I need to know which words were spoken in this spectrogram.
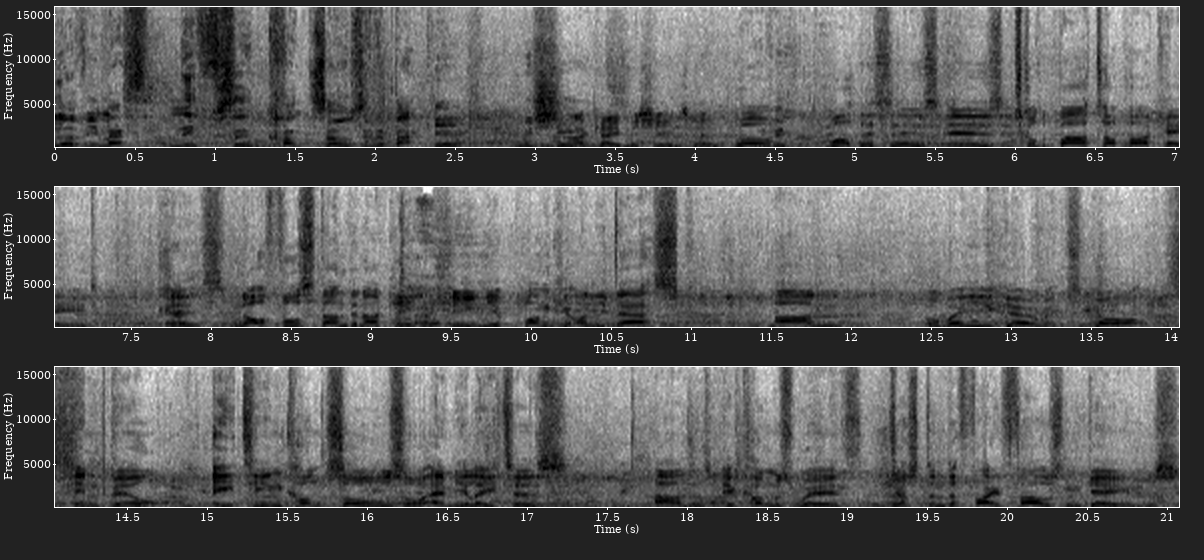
lovely, magnificent consoles in the back here, machines. Arcade machines, man. Well, what this is is it's called the Bar Top Arcade. Okay. It's not a full standing arcade machine. You plonk it on your desk, and away you go. It's got inbuilt 18 consoles or emulators, and it comes with just under 5,000 games.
